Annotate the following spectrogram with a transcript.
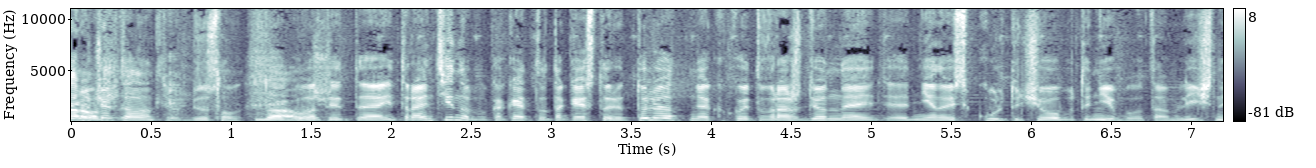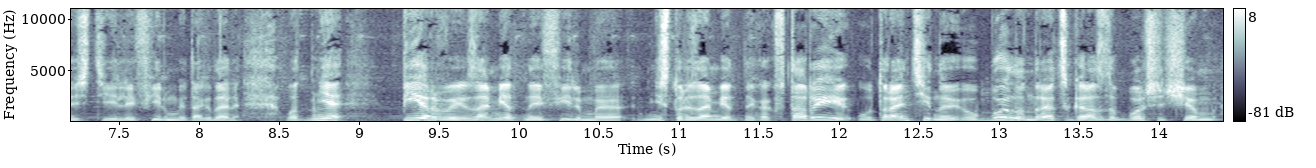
хороший. человек талантливый, безусловно. Да, вот, и, э, и Тарантино какая-то такая история. То ли от меня какой-то врожденная э, ненависть к культу чего бы то ни было, там, личности или фильмы и так далее. Вот мне первые заметные фильмы, не столь заметные, как вторые, у Тарантино и у Бойла нравятся гораздо больше, чем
